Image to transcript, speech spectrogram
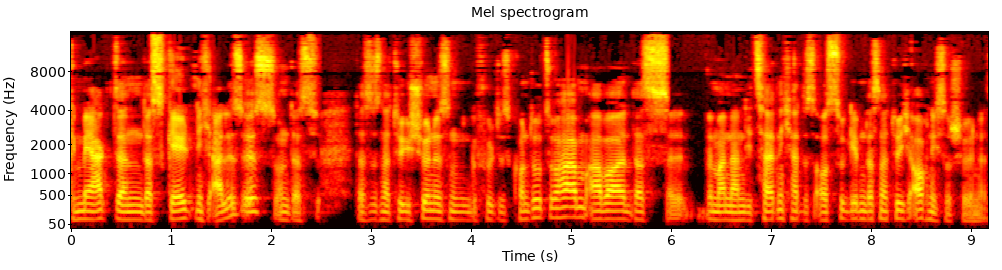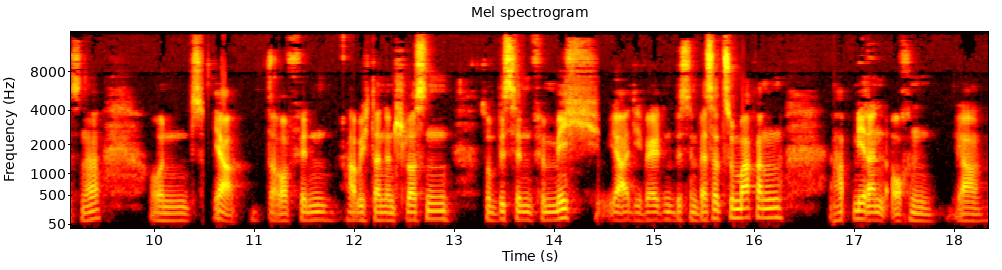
gemerkt dann, dass Geld nicht alles ist und dass, dass es natürlich schön ist, ein gefülltes Konto zu haben, aber dass, äh, wenn man dann die Zeit nicht hat, es auszugeben, das natürlich auch nicht so schön ist. Ne? Und ja, daraufhin habe ich dann entschlossen, so ein bisschen für mich, ja, die Welt ein bisschen besser zu machen. Habe mir dann auch einen ja,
